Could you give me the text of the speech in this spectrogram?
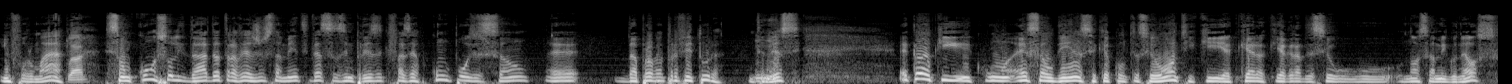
informar, claro. são consolidados através justamente dessas empresas que fazem a composição é, da própria prefeitura. Entendeu? Uhum. É claro que com essa audiência que aconteceu ontem, que quero aqui agradecer o, o nosso amigo Nelson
